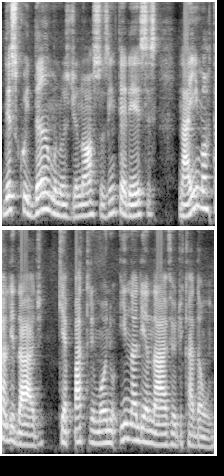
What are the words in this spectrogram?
descuidamos-nos de nossos interesses na imortalidade, que é patrimônio inalienável de cada um.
